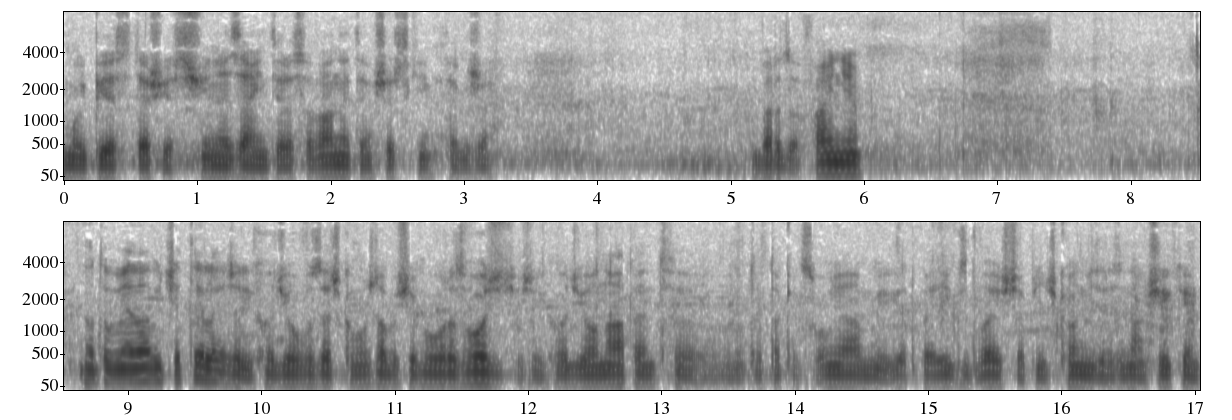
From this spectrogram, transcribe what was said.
E, Mój pies też jest silnie zainteresowany tym wszystkim, także bardzo fajnie. No to mianowicie tyle, jeżeli chodzi o wózeczkę, można by się było rozwozić. Jeżeli chodzi o napęd, e, no to tak jak wspomniałem, JPX 25 koni z rezonansikiem.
